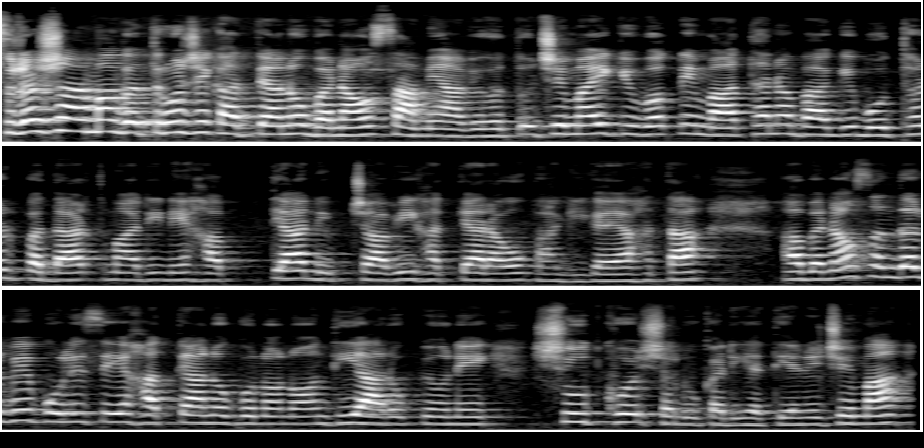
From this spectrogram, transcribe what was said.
સુરત શહેરમાં ગતરોજ એક હત્યાનો બનાવ સામે આવ્યો હતો, જેમાં એક યુવકને માથાના ભાગે બોથડ પદાર્થ મારીને હત્યા નિપજાવી હત્યારાઓ ભાગી ગયા હતા. આ બનાવ સંદર્ભે પોલીસે હત્યાનો ગુનો નોંધી આરોપીઓને શોધખોળ શરૂ કરી હતી અને જેમાં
